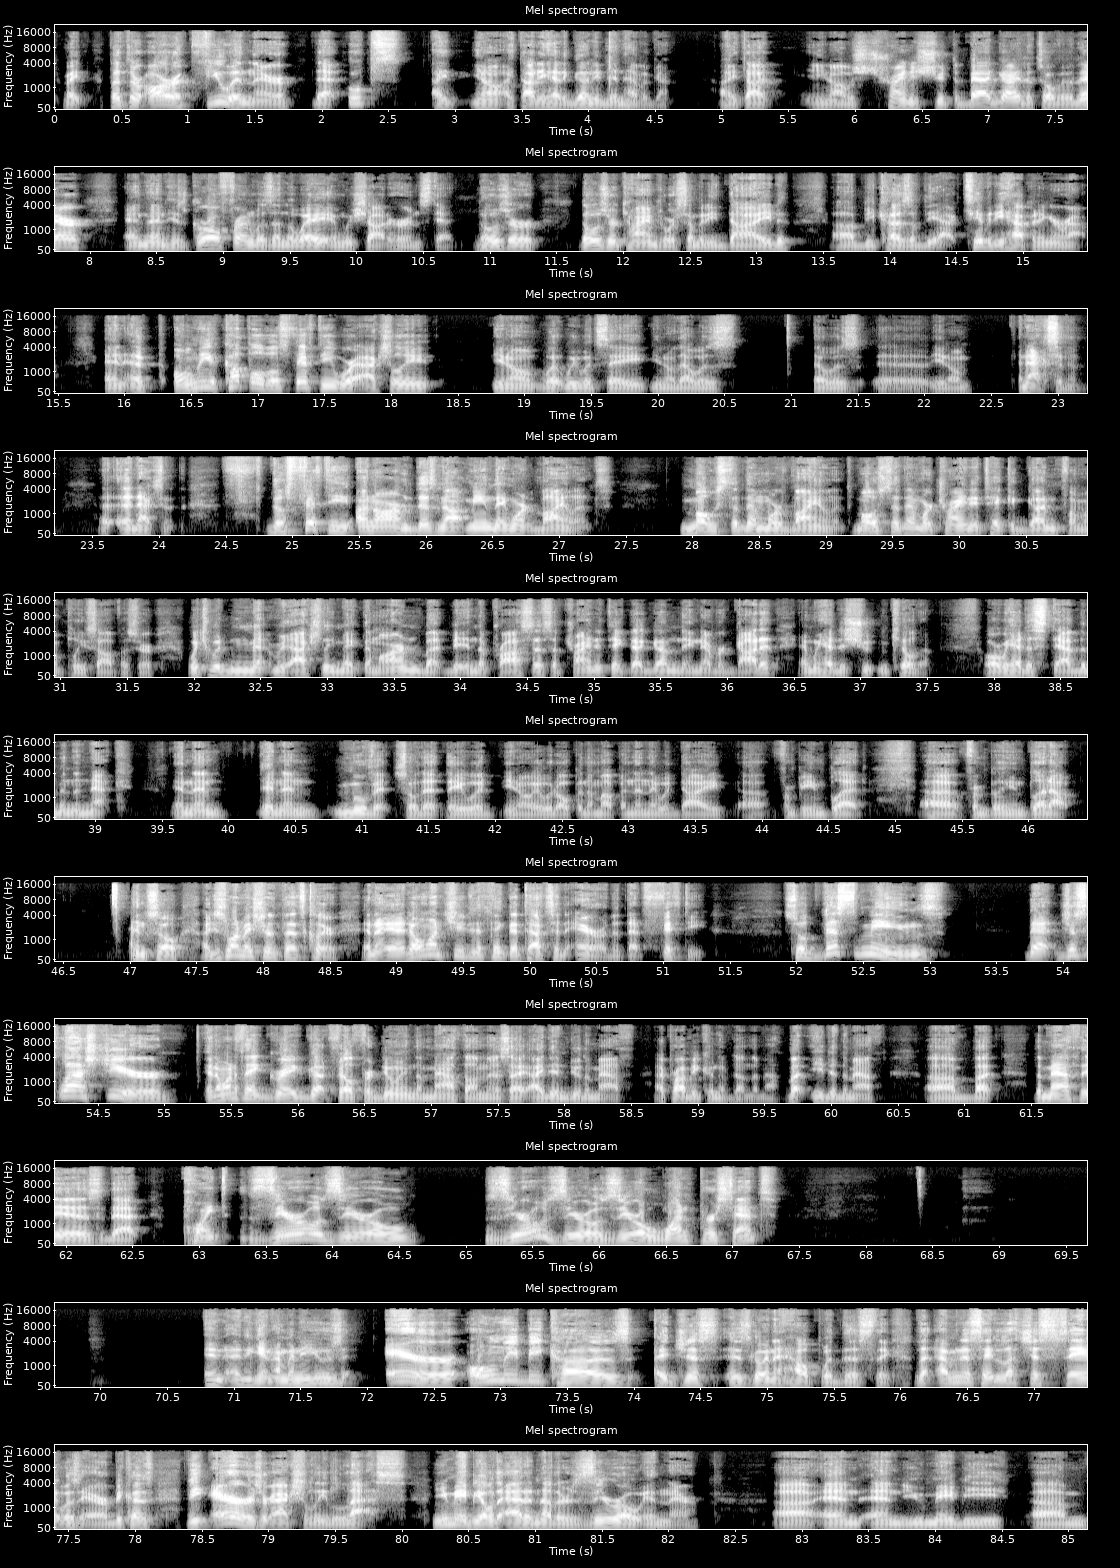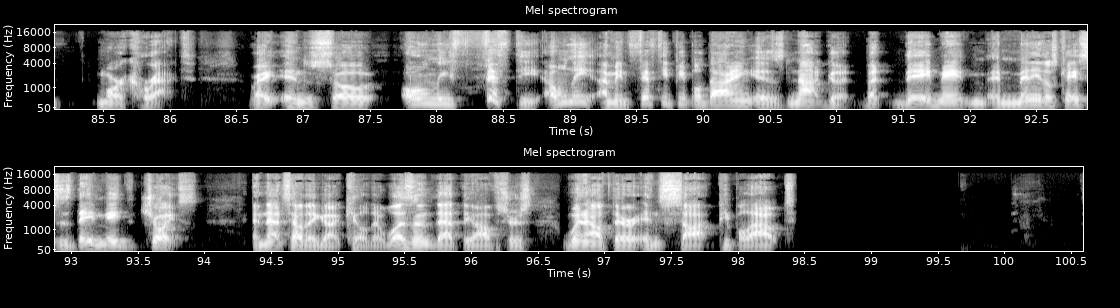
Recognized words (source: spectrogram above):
right? But there are a few in there that, oops, I, you know, I thought he had a gun. He didn't have a gun. I thought, you know, I was trying to shoot the bad guy that's over there, and then his girlfriend was in the way, and we shot her instead. Those are those are times where somebody died uh, because of the activity happening around. And only a couple of those 50 were actually you know what we would say you know that was that was uh, you know an accident an accident those 50 unarmed does not mean they weren't violent most of them were violent most of them were trying to take a gun from a police officer which would me- actually make them armed but in the process of trying to take that gun they never got it and we had to shoot and kill them or we had to stab them in the neck and then and then move it so that they would you know it would open them up and then they would die uh, from being bled uh, from being bled out and so I just want to make sure that that's clear. And I, I, don't want you to think that that's an error, that that 50. So this means that just last year, and I want to thank Greg Gutfeld for doing the math on this. I, I didn't do the math. I probably couldn't have done the math, but he did the math. Uh, but the math is that 0.00001%. And, and again, I'm going to use error only because it just is going to help with this thing. Let, I'm going to say, let's just say it was error because the errors are actually less. You may be able to add another zero in there, uh, and and you may be um, more correct, right? And so only 50, only I mean, 50 people dying is not good, but they made in many of those cases they made the choice, and that's how they got killed. It wasn't that the officers went out there and sought people out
